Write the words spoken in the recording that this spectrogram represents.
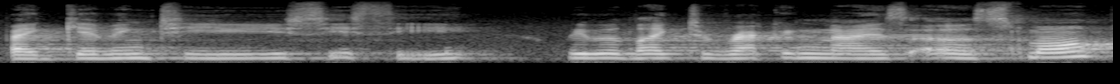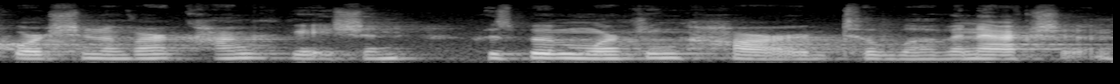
by giving to UUCC, we would like to recognize a small portion of our congregation who's been working hard to love in action.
